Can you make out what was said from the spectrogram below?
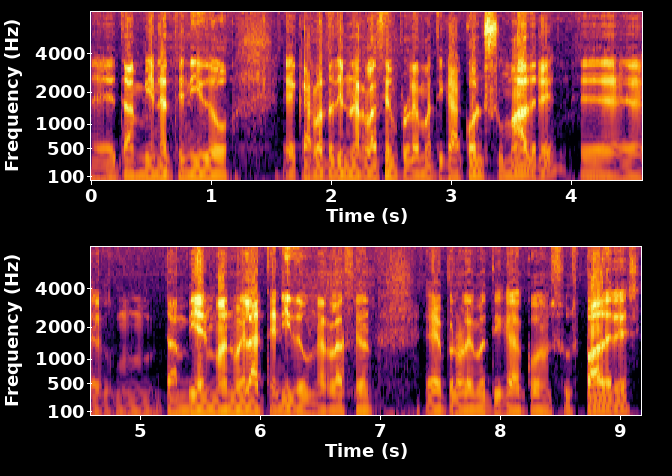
eh, también ha tenido, Carlota tiene una relación problemática con su madre, también Manuela ha tenido una relación problemática con sus padres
